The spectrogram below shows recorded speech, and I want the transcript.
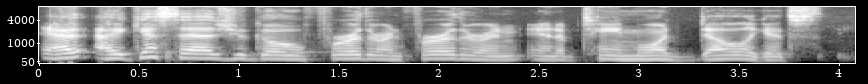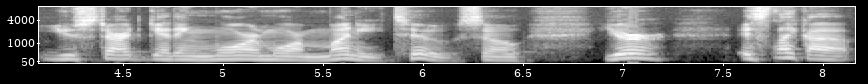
and I guess as you go further and further and, and obtain more delegates, you start getting more and more money too. So you're it's like a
